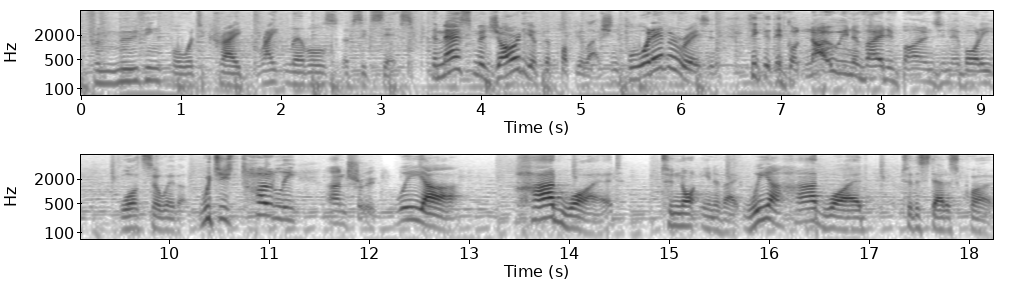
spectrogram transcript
from moving forward to create great levels of success? The mass majority of the population, for whatever reason, think that they've got no innovative bones in their body whatsoever, which is totally untrue. We are hardwired to not innovate. We are hardwired to the status quo.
